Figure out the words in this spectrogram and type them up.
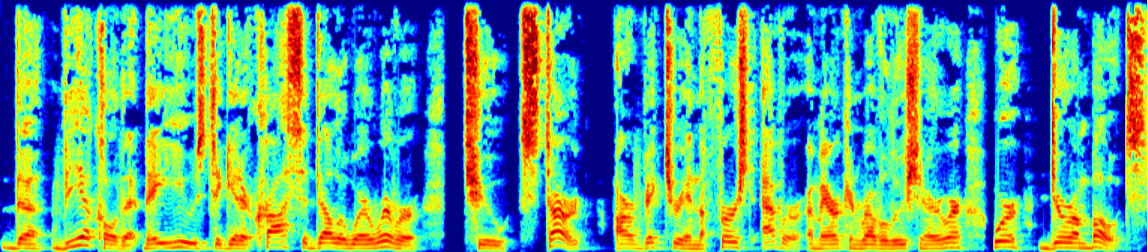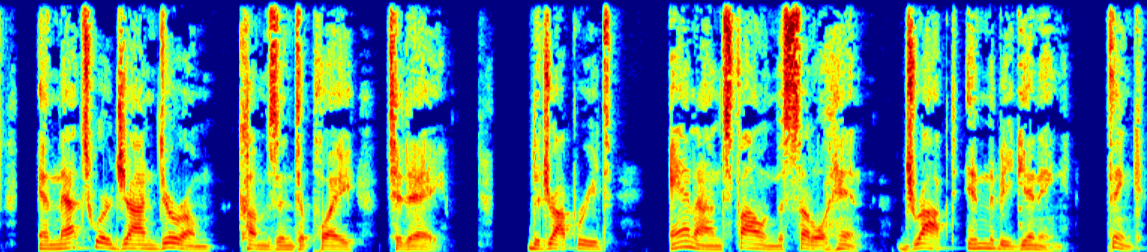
the vehicle that they used to get across the Delaware River to start our victory in the first ever American Revolutionary War were Durham boats. And that's where John Durham comes into play today. The drop reads, Anons found the subtle hint, dropped in the beginning. Think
